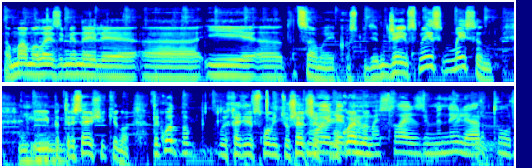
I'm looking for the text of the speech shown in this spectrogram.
мама Лайза Минелли э, и э, тот самый, господи, Джеймс Мейс- Мейсон. И потрясающее кино. Так вот, вы хотели вспомнить ушедших Мой буквально... любимый слайд заменили Артур.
